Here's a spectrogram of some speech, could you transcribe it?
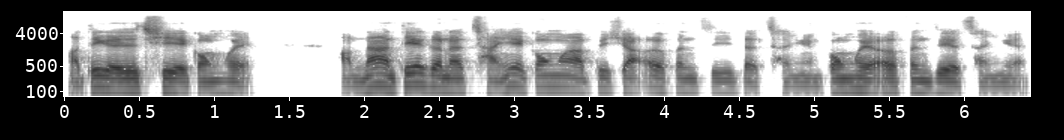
啊，第一个是企业工会。好，那第二个呢？产业工会必须要二分之一的成员，工会二分之一的成员，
